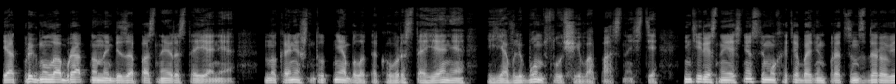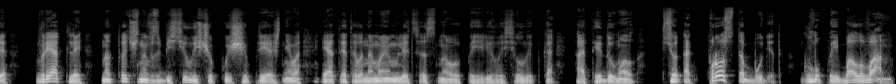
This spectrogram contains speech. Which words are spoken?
и отпрыгнул обратно на безопасное расстояние. Но, конечно, тут не было такого расстояния, и я в любом случае в опасности. Интересно, я снес ему хотя бы один процент здоровья? Вряд ли, но точно взбесил еще пуще прежнего, и от этого на моем лице снова появилась улыбка. А ты думал, все так просто будет, глупый болван.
